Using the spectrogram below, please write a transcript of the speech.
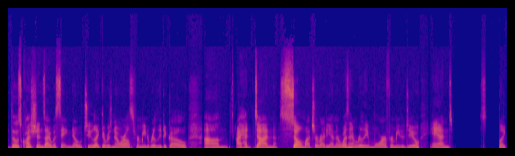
those questions I was saying no to. Like there was nowhere else for me to really to go. Um, I had done so much already, and there wasn't really more for me to do. And like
